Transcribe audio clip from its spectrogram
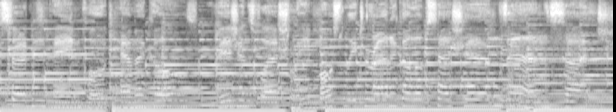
Certain painful chemicals, visions fleshly, mostly tyrannical obsessions and such.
